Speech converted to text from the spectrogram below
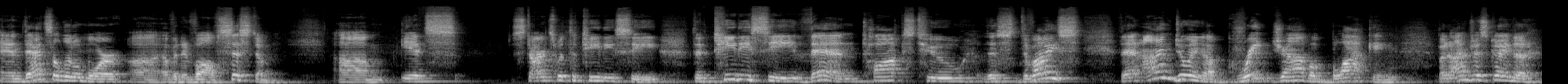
and that's a little more uh, of an involved system. Um, it starts with the TDC. The TDC then talks to this device that I'm doing a great job of blocking, but I'm just going to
